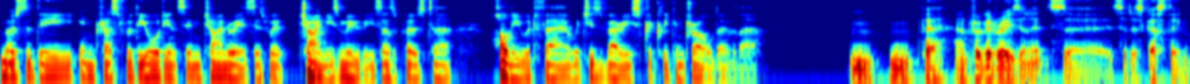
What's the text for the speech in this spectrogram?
most of the interest with the audience in China is is with Chinese movies as opposed to Hollywood fare, which is very strictly controlled over there. Mm, mm, fair, and for good reason. It's uh, it's a disgusting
